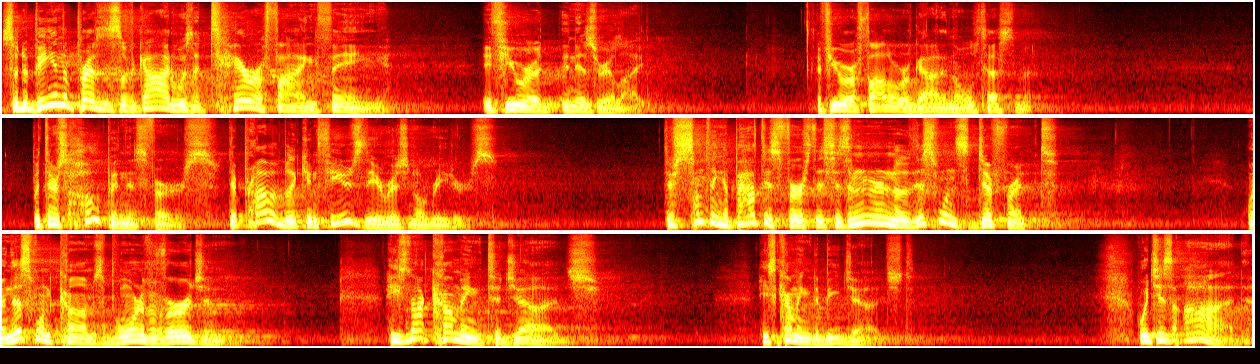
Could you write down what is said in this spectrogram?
So to be in the presence of God was a terrifying thing. if you were an Israelite, if you were a follower of God in the Old Testament. But there's hope in this verse that probably confused the original readers. There's something about this verse that says, no, no, no, this one's different. When this one comes, born of a virgin, he's not coming to judge, he's coming to be judged. Which is odd,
